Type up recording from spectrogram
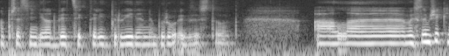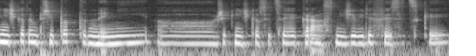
A přesně dělat věci, které druhý den nebudou existovat. Ale myslím, že knížka ten případ není, že knížka sice je krásný, že vyjde fyzicky,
